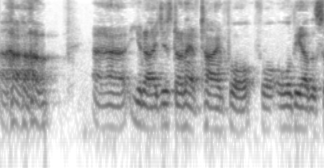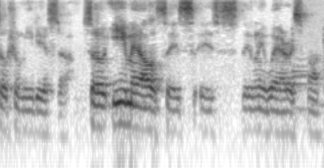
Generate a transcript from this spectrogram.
Um, uh, you know, I just don't have time for, for all the other social media stuff. So emails is, is the only way I respond.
